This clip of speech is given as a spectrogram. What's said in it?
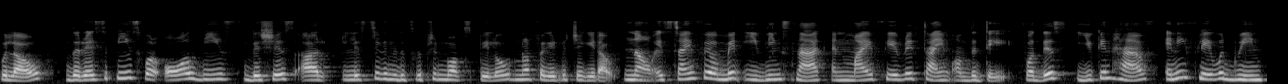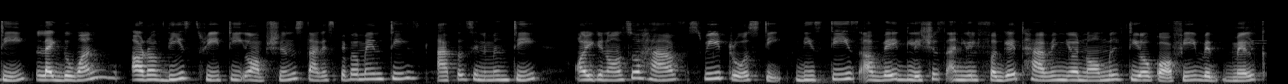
pulao. The recipes for all these dishes are listed in the description box below. Do not forget to check it out. Now it's time for your mid-evening snack and my favorite time of the day. For this, you can have any flavored green tea like the one out of these three tea options that is peppermint tea, apple cinnamon tea or you can also have sweet rose tea. These teas are very delicious and you'll forget having your normal tea or coffee with milk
